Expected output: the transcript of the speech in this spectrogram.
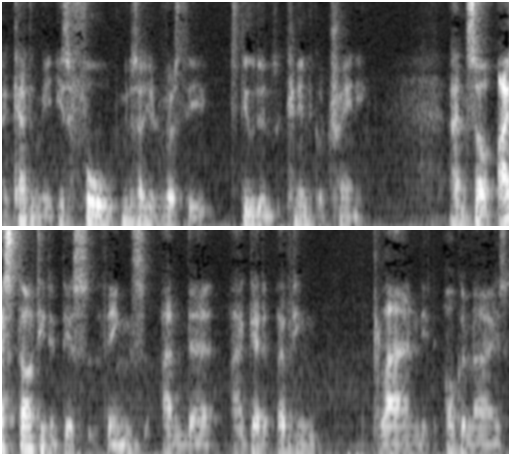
Academy is for Middlesex University students clinical training, and so I started these things, and uh, I get everything planned, organized,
